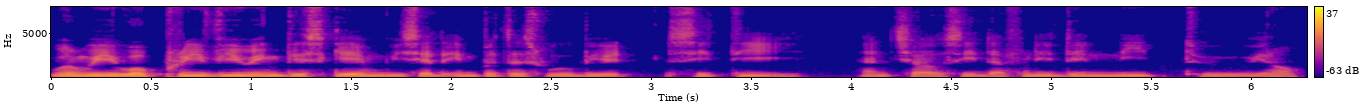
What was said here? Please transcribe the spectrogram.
when we were previewing this game, we said the impetus will be City and Chelsea definitely didn't need to, you know,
